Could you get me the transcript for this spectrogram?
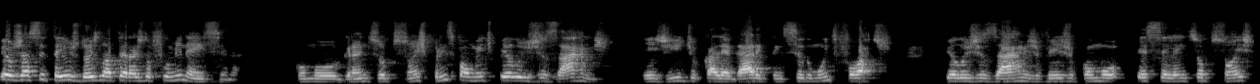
Eu já citei os dois laterais do Fluminense, né? como grandes opções, principalmente pelos desarmes. Egídio Calegari tem sido muito forte pelos desarmes, vejo como excelentes opções.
